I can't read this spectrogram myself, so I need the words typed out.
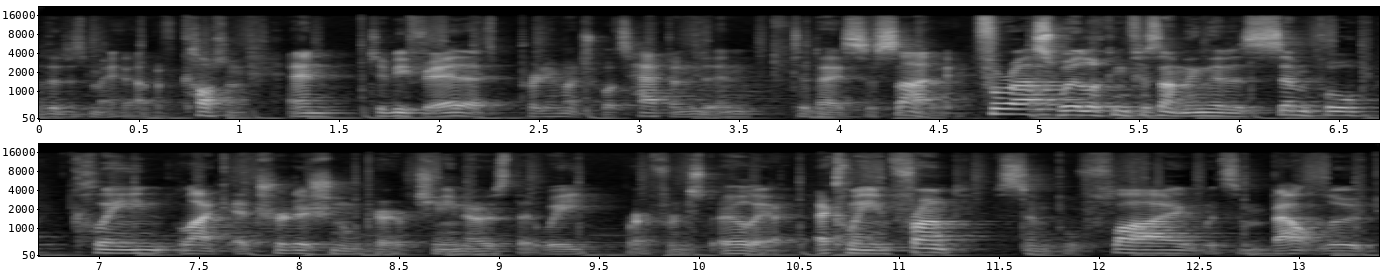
that is made out of cotton. And to be fair, that's pretty much what's happened in today's society. For us, we're looking for something that is simple, clean, like a traditional pair of chinos that we referenced earlier. A clean front, simple fly with some belt loop.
